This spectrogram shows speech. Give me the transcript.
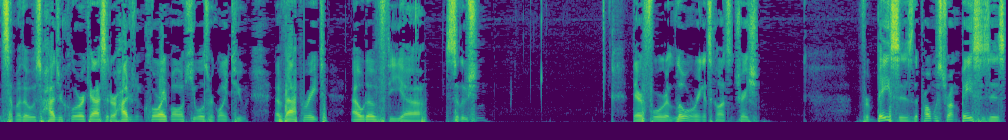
some of those hydrochloric acid or hydrogen chloride molecules are going to evaporate out of the uh, solution, therefore lowering its concentration. For bases, the problem with strong bases is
